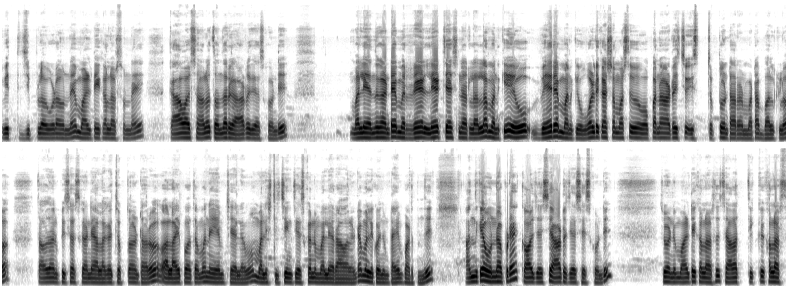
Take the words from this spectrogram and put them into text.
విత్ జిప్లో కూడా ఉన్నాయి మల్టీ కలర్స్ ఉన్నాయి. కావాల్సిన వాళ్ళు తొందరగా ఆర్డర్ చేసుకోండి. మళ్ళీ ఎందుకంటే మరి రే లేట్ చేసినట్లల్లా మనకి వేరే మనకి ఓల్డ్ కస్టమర్స్ ఓపెన్ ఆర్డర్ ఇచ్చి ఇస్- చెప్తుంటారు అనమాట బల్క్లో. థౌజండ్ పీసెస్ కానీ అలాగే చెప్తూ ఉంటారు. వాళ్ళు అయిపోతామని ఏం చేయలేము. మళ్ళీ స్టిచ్చింగ్ చేసుకొని మళ్ళీ రావాలంటే మళ్ళీ కొంచెం టైం పడుతుంది. అందుకే ఉన్నప్పుడే కాల్ చేసి ఆర్డర్ చేసేసుకోండి. చూడండి మల్టీ కలర్స్ చాలా థిక్ కలర్స్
